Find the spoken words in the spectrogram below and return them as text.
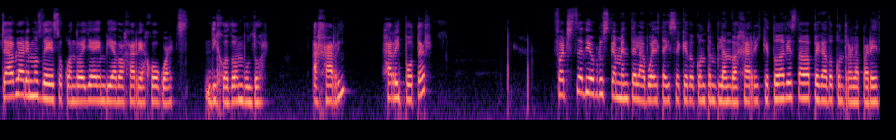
Ya hablaremos de eso cuando haya enviado a Harry a Hogwarts, dijo Dumbledore. ¿A Harry? ¿Harry Potter? Fudge se dio bruscamente la vuelta y se quedó contemplando a Harry, que todavía estaba pegado contra la pared,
